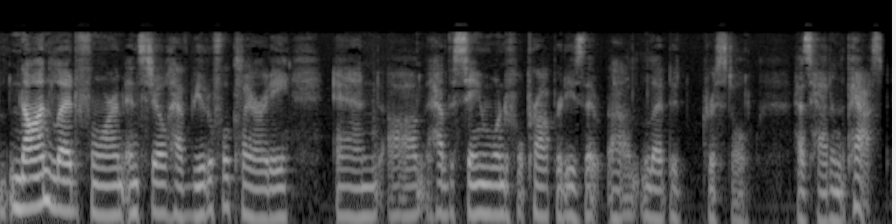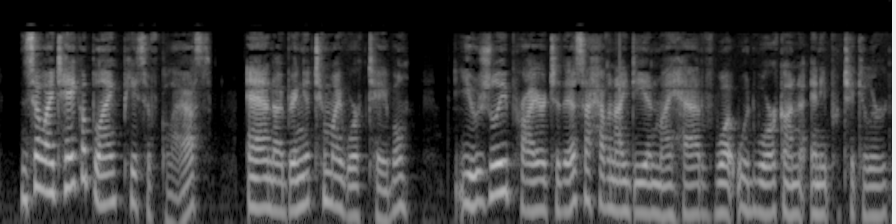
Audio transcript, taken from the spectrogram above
non lead form and still have beautiful clarity and um, have the same wonderful properties that uh, leaded crystal has had in the past. And so I take a blank piece of glass and I bring it to my work table. Usually, prior to this, I have an idea in my head of what would work on any particular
